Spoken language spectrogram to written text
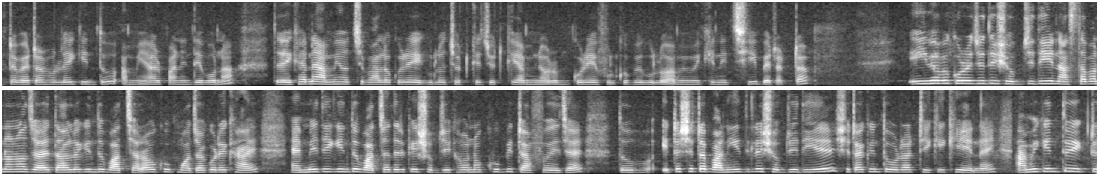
একটা ব্যাটার হলেই কিন্তু আমি আর পানি দেব না। তো এখানে আমি হচ্ছে ভালো করে এগুলো চটকে চটকে আমি নরম করে ফুলকপিগুলো আমি মেখে নিচ্ছি ব্যাটারটা এইভাবে করে যদি সবজি দিয়ে নাস্তা বানানো যায়, তাহলে কিন্তু বাচ্চারাও খুব মজা করে খায়। এমনিতেই কিন্তু বাচ্চাদেরকে সবজি খাওয়ানো খুবই টাফ হয়ে যায়। তো এটা সেটা বানিয়ে দিলে সবজি দিয়ে, সেটা কিন্তু ওরা ঠিকই খেয়ে নেয়। আমি কিন্তু একটু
